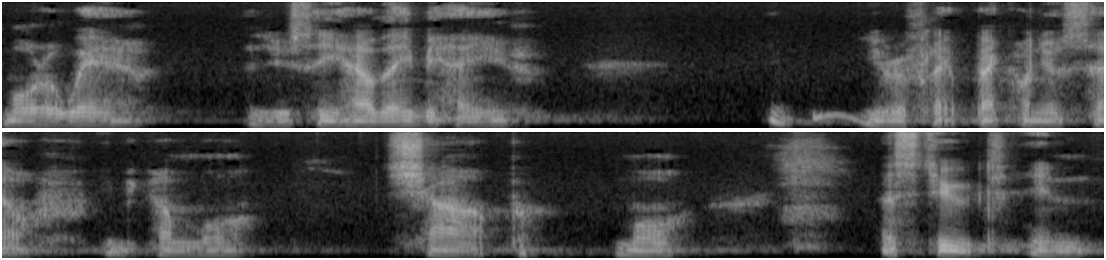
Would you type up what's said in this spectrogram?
more aware, as you see how they behave you reflect back on yourself, you become more sharp, more astute in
